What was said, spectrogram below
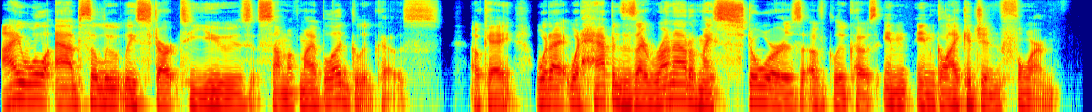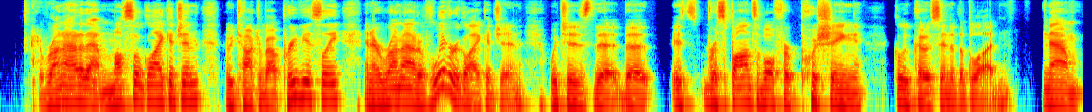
I will absolutely start to use some of my blood glucose okay? What, I, what happens is I run out of my stores of glucose in, in glycogen form. I run out of that muscle glycogen that we talked about previously, and I run out of liver glycogen, which is the, the it's responsible for pushing glucose into the blood. Now,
